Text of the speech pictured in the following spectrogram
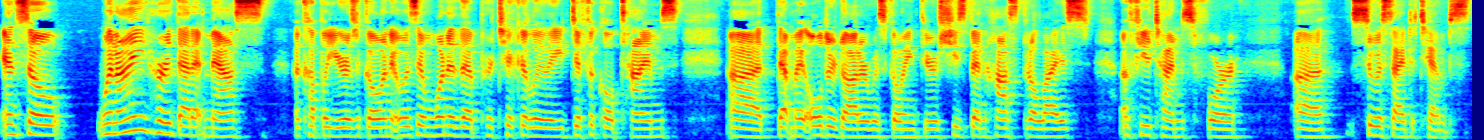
And so when I heard that at mass a couple years ago and it was in one of the particularly difficult times uh, that my older daughter was going through. She's been hospitalized a few times for uh, suicide attempts.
